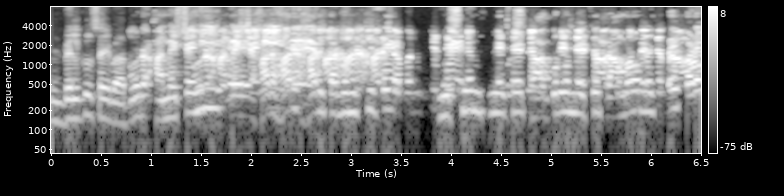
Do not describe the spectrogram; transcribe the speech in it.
बिल्कुल सही बात। और हमेशा ही हर हर हर कम्युनिटी से मुस्लिम में से ठाकुरों में से ब्राह्मणों में से बड़े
